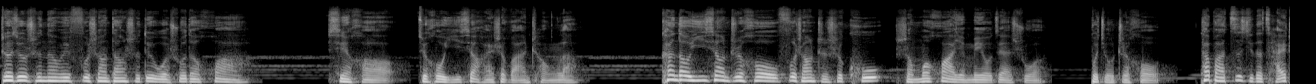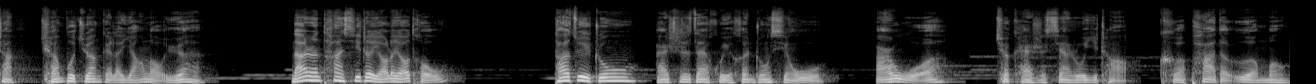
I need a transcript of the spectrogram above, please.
这就是那位富商当时对我说的话。幸好最后遗像还是完成了。看到遗像之后，富商只是哭，什么话也没有再说。不久之后，他把自己的财产全部捐给了养老院。男人叹息着摇了摇头，他最终还是在悔恨中醒悟，而我。却开始陷入一场可怕的噩梦。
